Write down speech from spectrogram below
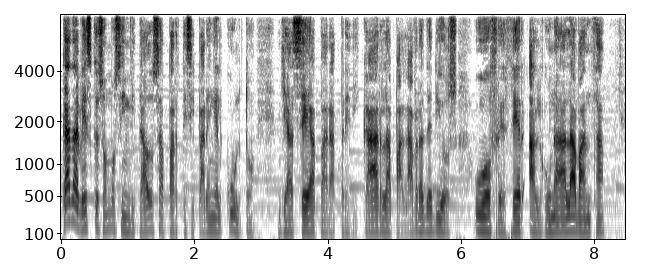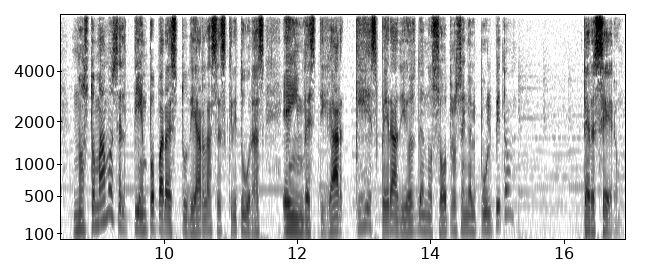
Cada vez que somos invitados a participar en el culto, ya sea para predicar la palabra de Dios u ofrecer alguna alabanza, nos tomamos el tiempo para estudiar las escrituras e investigar qué espera Dios de nosotros en el púlpito. Tercero,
